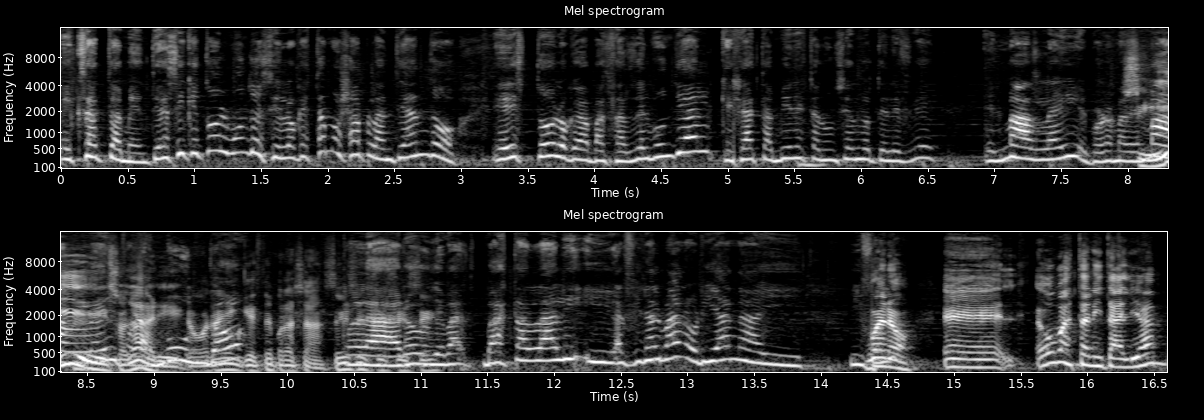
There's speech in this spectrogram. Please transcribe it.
Exactamente. Así que todo el mundo, es decir, lo que estamos ya planteando es todo lo que va a pasar del Mundial, que ya también está anunciando Telefe el Marley, el programa de Sí, Marley. Solari, el mundo. que esté por allá. Sí, claro, sí, va a estar Lali y al final van Oriana y... y Bueno, eh, Oba está en Italia,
